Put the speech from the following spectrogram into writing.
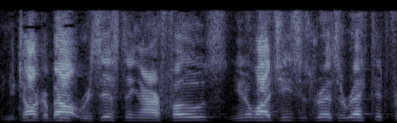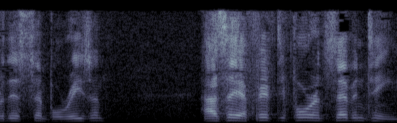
When you talk about resisting our foes, you know why Jesus resurrected? For this simple reason. Isaiah 54 and 17.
